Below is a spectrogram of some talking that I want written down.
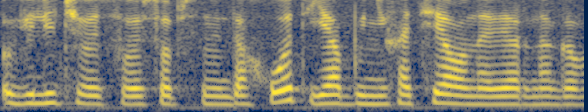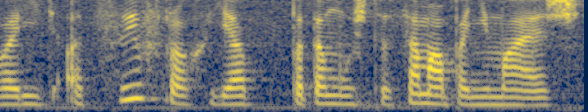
увеличивать свой собственный доход. Я бы не хотела, наверное, говорить о цифрах, я, потому что сама понимаешь,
